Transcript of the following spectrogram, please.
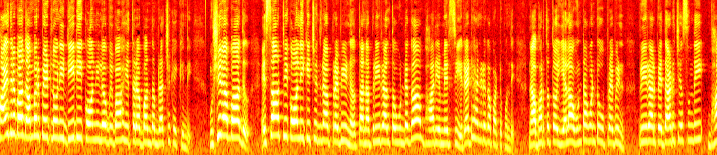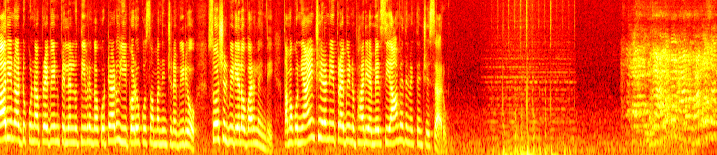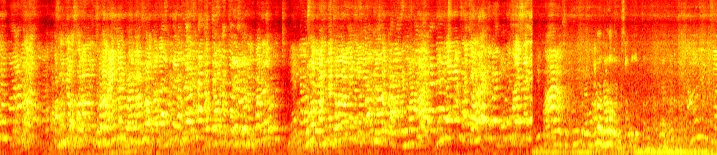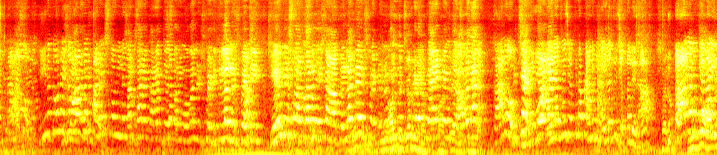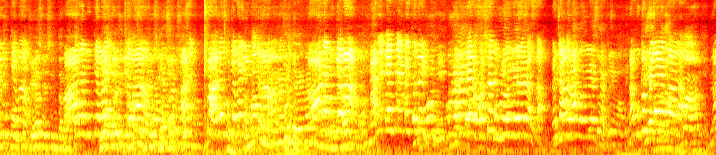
హైదరాబాద్ అంబర్పేటలోని డీడీ కాలనీలో వివాహేతర బంధం రచ్చకెక్కింది. ముషీరాబాద్ ఎస్ఆర్టీ కాలనీకి చెందిన ప్రవీణ్ తన ప్రియురాలతో ఉండగా భార్య మెర్సీ రెడ్ హ్యాండెడ్గా పట్టుకుంది. నా భర్తతో ఎలా ఉంటావంటూ ప్రవీణ్ ప్రియురాలపై దాడి చేస్తుంది. భార్యను అడ్డుకున్న ప్రవీణ్ పిల్లలను తీవ్రంగా కొట్టాడు. ఈ గొడవకు సంబంధించిన వీడియో సోషల్ మీడియాలో వైరల్ అయింది. తమకు న్యాయం చేయాలని ప్రవీణ్ భార్య మెర్సీ ఆవేదన వ్యక్తం చేశారు. ఏం చేస్తా అర్థాలు చేసి ఆ పిల్లల్ని విడిచిపెట్టి. కాదు చెప్పినప్పుడు ఆమె ఐ లవ్ యూ చెప్పలేదా భార్య ముఖ్యమా భార్య ముఖ్యమా ఇది ముఖ్యమా భార్య- భార్య ముఖ్యమా ఇది ముఖ్యమా భార్య ముఖ్యమా భార్యకి ఏం న్యాయం అవుతుంది? నేను వస్తా, నేను ముఖం మీద చేస్తా. నేను చెప్పనా? నా ముఖం మీద చెప్పాలా? నా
